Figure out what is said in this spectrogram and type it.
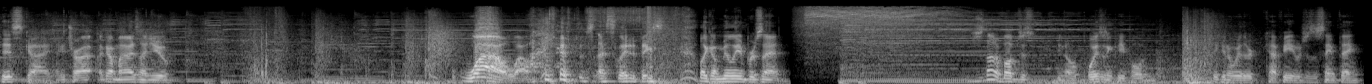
This guy, I can try. I got my eyes on you. Wow, wow. this escalated things like a million percent. She's not above just, you know, poisoning people and taking away their caffeine, which is the same thing.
